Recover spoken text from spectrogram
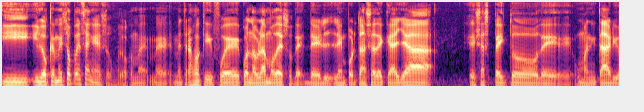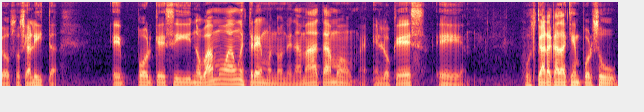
Y, lo que me hizo pensar en eso, lo que me, trajo aquí fue cuando hablamos de eso, de, la importancia de que haya ese aspecto de humanitario, socialista. Eh, porque si nos vamos a un extremo en donde nada más estamos en lo que es eh, juzgar a cada quien por su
